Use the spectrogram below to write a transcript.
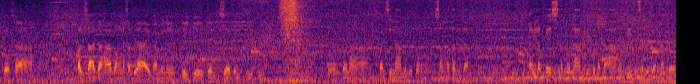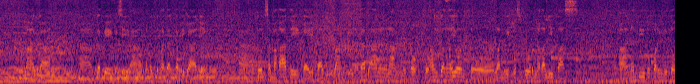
dito sa kalsada habang nasa biyahe kami ni KJ27 TV. So ito na pansin namin itong isang matanda. Na ilang beses na po namin ito nadaanan dito sa lugar na to umaga, ah, gabi kasi ah, kapag dumadaan kami galing ah, doon sa Makati kay Daddy Frankie nadadaanan na namin ito. So hanggang ngayon so one week na siguro nakalipas ah, nandito pa rin ito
